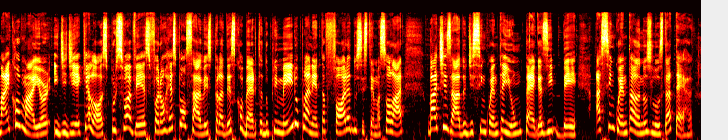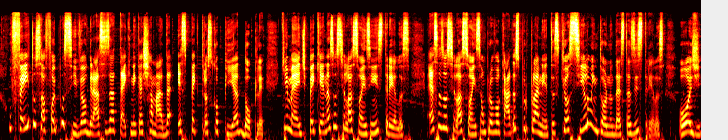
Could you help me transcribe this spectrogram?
Michael Mayor e Didier Queloz, por sua vez, foram responsáveis pela descoberta do primeiro planeta fora do sistema solar batizado de 51 Pégase B, a 50 anos-luz da Terra. O feito só foi possível graças à técnica chamada espectroscopia Doppler, que mede pequenas oscilações em estrelas. Essas oscilações são provocadas por planetas que oscilam em torno destas estrelas. Hoje,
